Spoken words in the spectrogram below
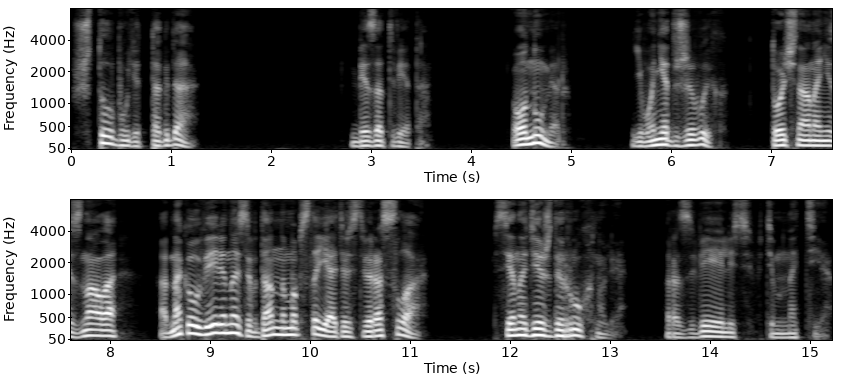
Что будет тогда? Без ответа. Он умер. Его нет в живых. Точно она не знала, однако уверенность в данном обстоятельстве росла. Все надежды рухнули, развеялись в темноте.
